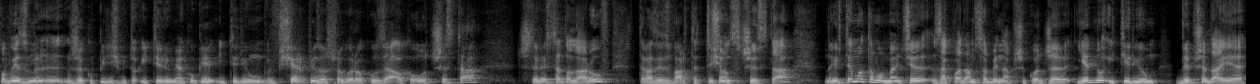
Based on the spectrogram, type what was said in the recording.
powiedzmy, że kupiliśmy to Ethereum. Ja kupiłem Ethereum w sierpniu zeszłego roku za około 300 400 dolarów, teraz jest warte 1300. No i w tym oto momencie zakładam sobie na przykład, że jedno Ethereum wyprzedaję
